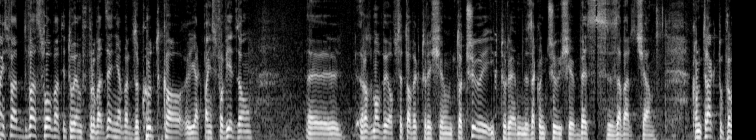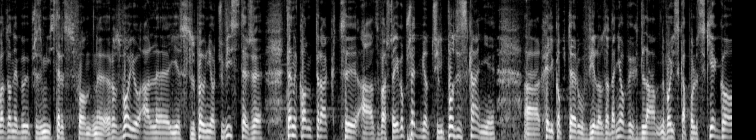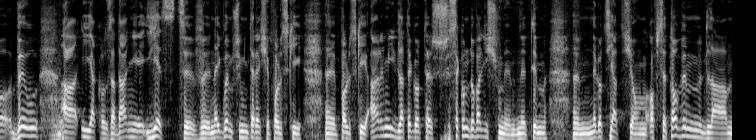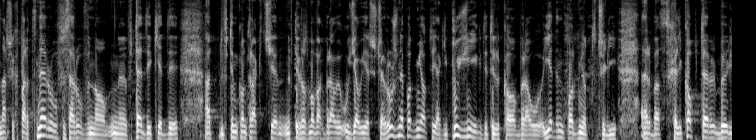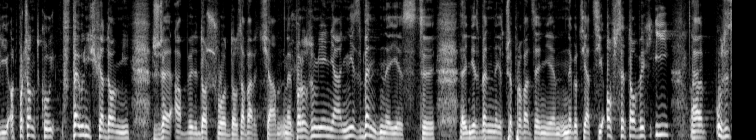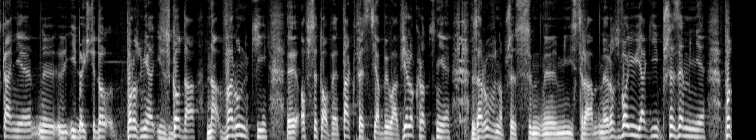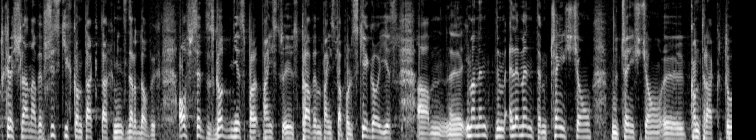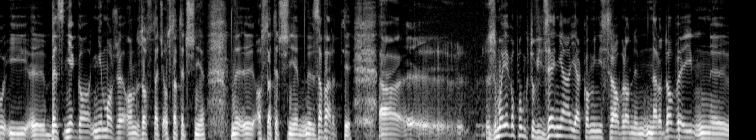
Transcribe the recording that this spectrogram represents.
Państwa, dwa słowa tytułem wprowadzenia, bardzo krótko. Jak Państwo wiedzą, e, rozmowy offsetowe, które się toczyły i które zakończyły się bez zawarcia kontraktu, prowadzone były przez Ministerstwo e, Rozwoju, ale jest zupełnie oczywiste, że ten kontrakt, e, a zwłaszcza jego przedmiot, czyli pozyskanie helikopterów wielozadaniowych dla Wojska Polskiego był a, i jako zadanie jest w najgłębszym interesie polskiej, e, polskiej armii, dlatego też sekundowaliśmy tym em, negocjacjom offsetowym dla naszych partnerów, zarówno m, wtedy, kiedy w tym kontrakcie, w tych rozmowach brały udział jeszcze różne podmioty, jak i później, gdy tylko brał jeden podmiot, czyli Airbus Helikopter, byli od początku w pełni świadomi, że aby doszło do zawarcia porozumienia, niezbędne jest, e, niezbędne jest przeprowadzenie negocjacji offsetowych i e, uzyskanie y, i dojście do porozumienia i zgoda na warunki y, offsetowe. Ta kwestia była wielokrotnie zarówno przez y, ministra rozwoju, jak i przeze mnie podkreślana we wszystkich kontaktach międzynarodowych. Offset zgodnie z, pa- państw, z prawem państwa polskiego jest um, y, immanentnym elementem, częścią, częścią y, kontraktu i y, bez niego nie może on zostać ostatecznie, y, ostatecznie zawarty. A, y, z mojego punktu widzenia, jako ministra obrony narodowej,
